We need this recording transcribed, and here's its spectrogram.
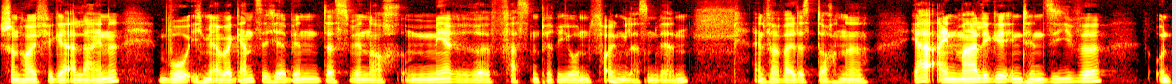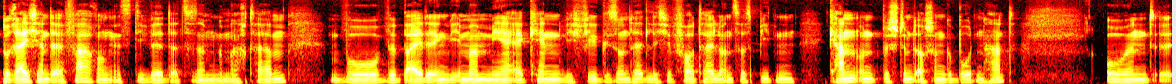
schon häufiger alleine, wo ich mir aber ganz sicher bin, dass wir noch mehrere Fastenperioden folgen lassen werden. Einfach weil das doch eine ja, einmalige, intensive und bereichernde Erfahrung ist, die wir da zusammen gemacht haben, wo wir beide irgendwie immer mehr erkennen, wie viel gesundheitliche Vorteile uns das bieten kann und bestimmt auch schon geboten hat. Und äh,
